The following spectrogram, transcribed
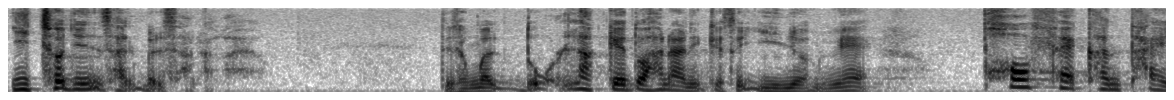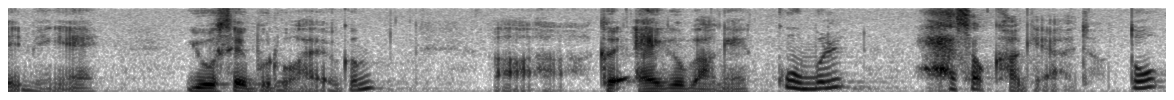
잊혀진 삶을 살아가요. 근데 정말 놀랍게도 하나님께서 2년 후에 퍼펙한 타이밍에 요셉으로 하여금 아, 그 애굽 왕의 꿈을 해석하게 하죠. 또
